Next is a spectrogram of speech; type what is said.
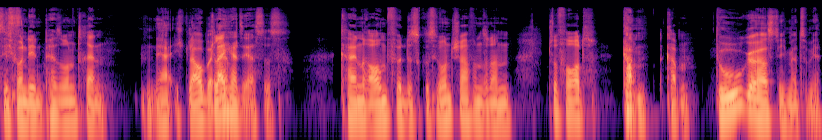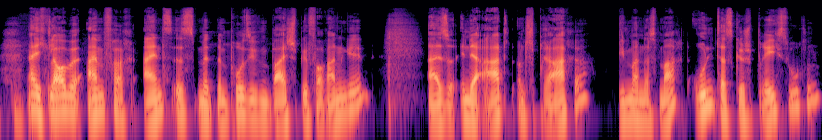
Sich von den Personen trennen. Ja, ich glaube, Gleich als erstes. Keinen Raum für Diskussion schaffen, sondern sofort Kappen. kappen. Du gehörst nicht mehr zu mir. Na, ich glaube, einfach eins ist mit einem positiven Beispiel vorangehen. also in der Art und Sprache, wie man das macht und das Gespräch suchen.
